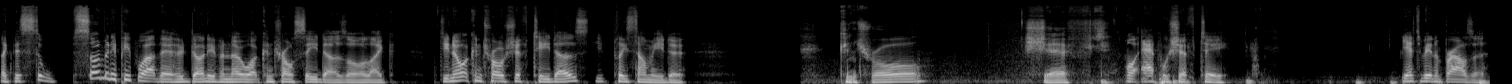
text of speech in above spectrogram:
Like there's still so many people out there who don't even know what Control C does or like do you know what Control Shift T does? Please tell me you do. Control Shift. or Apple Shift T. You have to be in a browser.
